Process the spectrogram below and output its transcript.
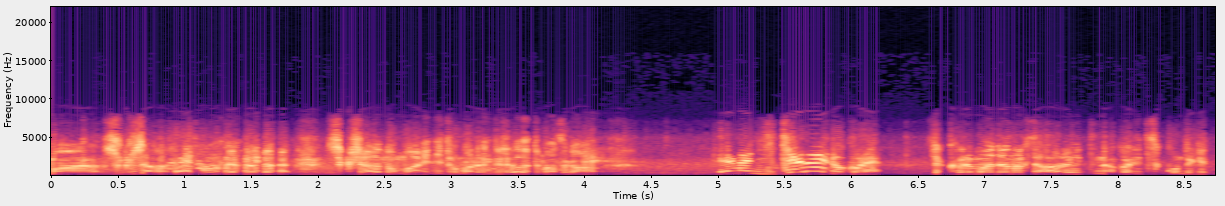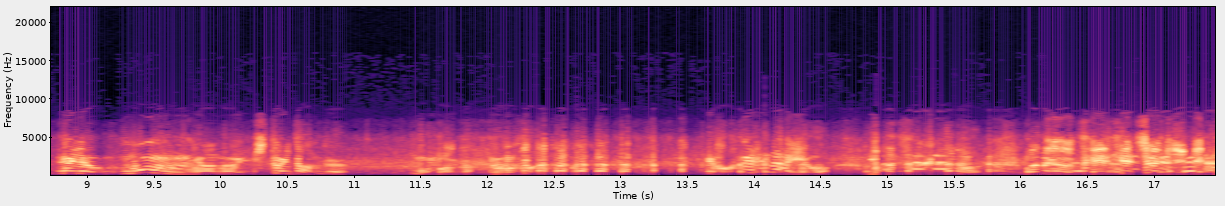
まあ宿舎 宿舎の前に止まるんでしょ？だってバスが。え何行けないの？これ。じゃあ車じゃなくて歩いて中に突っ込んでけ。いやいや門にあの人いたんで門番が。いや入れないよ。まさかの。まさかの停留所に行け。ない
